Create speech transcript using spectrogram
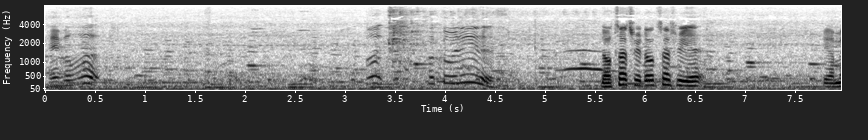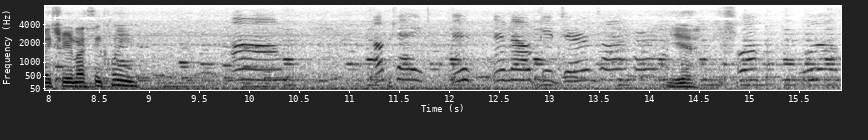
Hey, but look. Look, look who it is. Don't touch her, don't touch her yet. You gotta make sure you're nice and clean. Um, okay. And, and I'll get germs on her. Yeah. Well, well,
